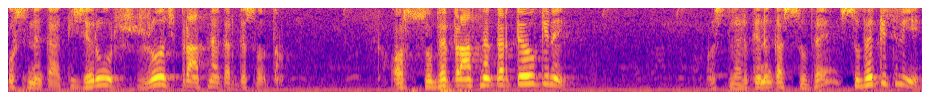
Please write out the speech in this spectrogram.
उसने कहा कि, ज़रूर, रोज प्रार्थना करके सोता हूँ। और सुबह प्रार्थना करते हो कि नहीं? उस लड़के ने कहा, सुबह? सुबह किस लिए?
